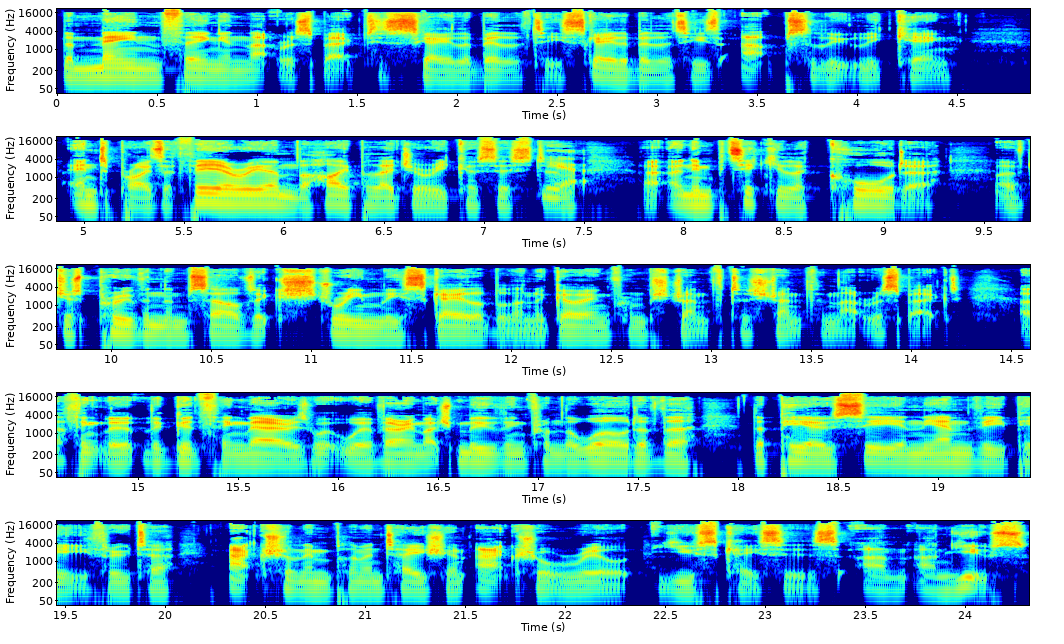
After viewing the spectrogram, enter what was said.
the main thing in that respect is scalability. Scalability is absolutely king enterprise Ethereum, the Hyperledger ecosystem, yeah. and in particular Corda have just proven themselves extremely scalable and are going from strength to strength in that respect. I think the the good thing there is we're very much moving from the world of the the POC and the MVP through to actual implementation, actual real use cases and, and use.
